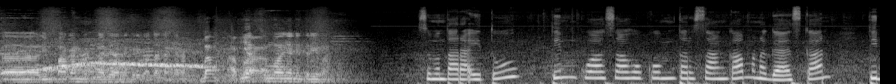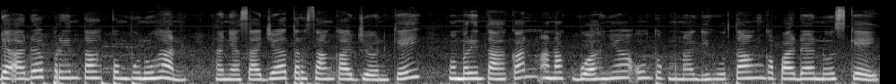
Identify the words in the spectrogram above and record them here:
uh, limpahkan ke Pengadilan Negeri Kota Tangerang. Bang, apa? Ya, semuanya diterima. Sementara itu, tim kuasa hukum tersangka menegaskan tidak ada perintah pembunuhan, hanya saja tersangka John Kay memerintahkan anak buahnya untuk menagih hutang kepada Nus Kay.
